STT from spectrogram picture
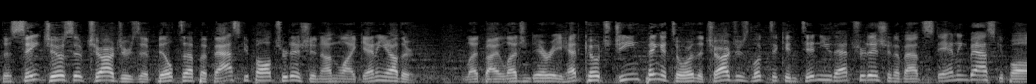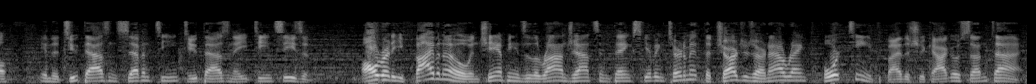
The St. Joseph Chargers have built up a basketball tradition unlike any other. Led by legendary head coach Gene Pingatore, the Chargers look to continue that tradition of outstanding basketball in the 2017-2018 season. Already 5-0 and oh champions of the Ron Johnson Thanksgiving Tournament, the Chargers are now ranked 14th by the Chicago Sun-Times.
